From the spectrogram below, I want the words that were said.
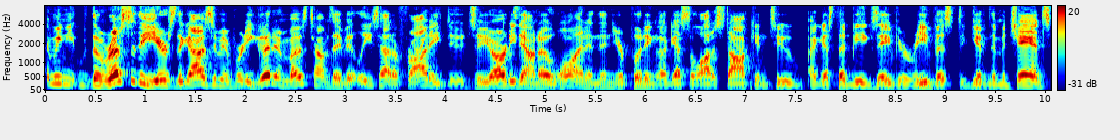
I mean, the rest of the years, the guys have been pretty good, and most times they've at least had a Friday dude. So you're already down 0 1, and then you're putting, I guess, a lot of stock into, I guess that'd be Xavier Rivas to give them a chance.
